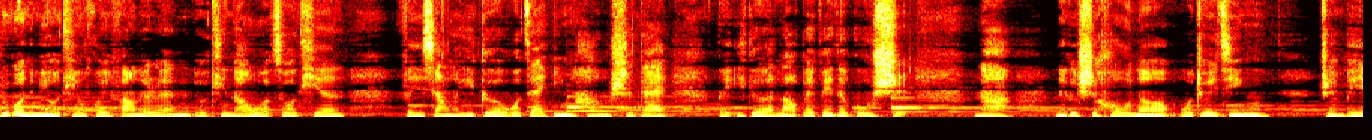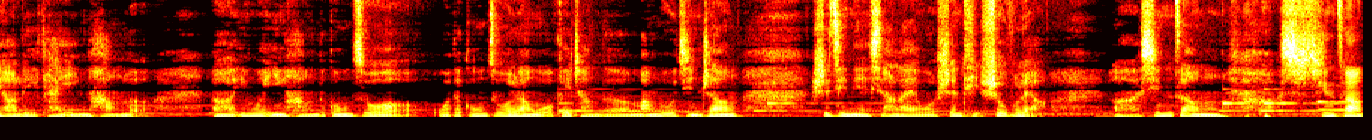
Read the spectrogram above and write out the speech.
如果你们有听回放的人，有听到我昨天分享了一个我在银行时代的一个老贝贝的故事，那那个时候呢，我就已经准备要离开银行了。啊，因为银行的工作，我的工作让我非常的忙碌紧张，十几年下来，我身体受不了，啊，心脏、心脏、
